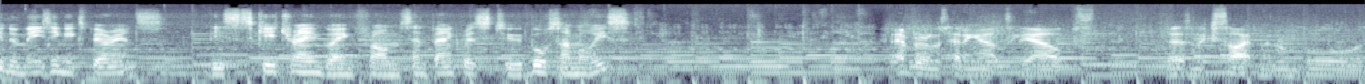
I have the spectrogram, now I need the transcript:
an amazing experience. This ski train going from St. Pancras to Bourg-Saint-Maurice. Everyone was heading out to the Alps. There's an excitement on board,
